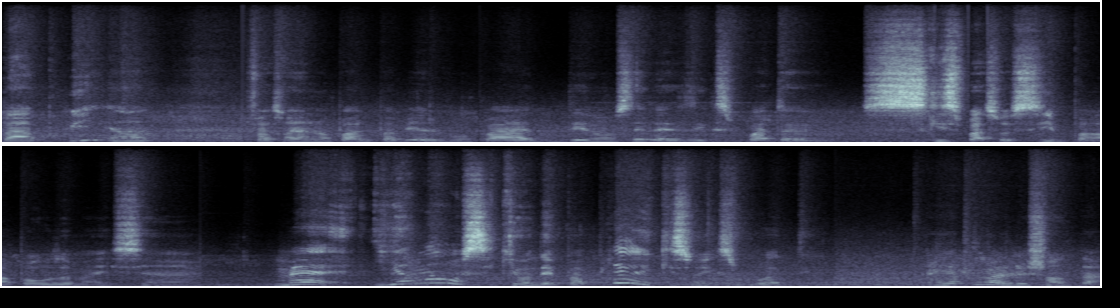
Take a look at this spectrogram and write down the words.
bas prix. hein. De toute façon, elles n'ont pas de papier, elles ne vont pas dénoncer les exploiteurs. Ce qui se passe aussi par rapport aux hommes haïtiens. hein. Mais il y en a aussi qui ont des papiers et qui sont exploités. Il y a pas mal de chantage,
